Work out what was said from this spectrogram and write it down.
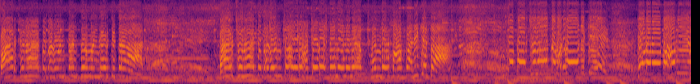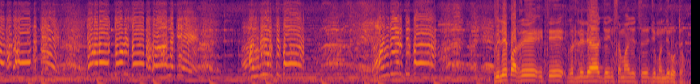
पार्श्वनाथ भगवंतांचं मंदिर तिथं. पार्श्वनाथ भगवंतावर हातोडं चालवलेल्या मुंबई महापालिकेचा. पार्श्वनाथ भगवान के जगन महावीर भगवान के जगन चोवीस भगवान के. मंदिर तिथं. मंदिर तिथं. विलेपार्ले इथे घडलेल्या जैन समाजाचं जे मंदिर होतं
